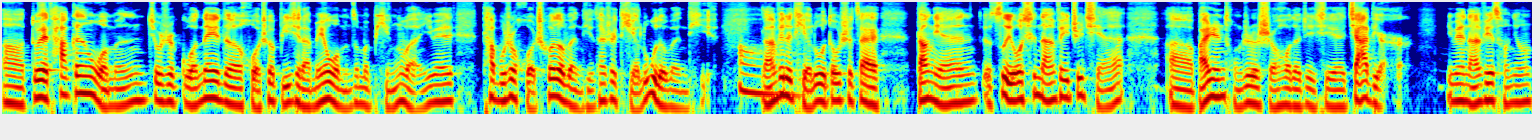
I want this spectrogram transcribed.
呃，对它跟我们就是国内的火车比起来，没有我们这么平稳，因为它不是火车的问题，它是铁路的问题。哦南非的铁路都是在当年自由新南非之前，啊，白人统治的时候的这些家底儿，因为南非曾经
